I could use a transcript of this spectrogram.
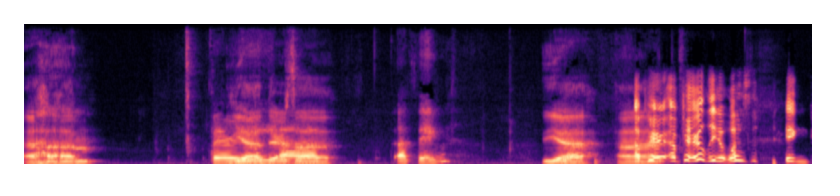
Um, very yeah, there's uh, a. a thing. Yeah. Uh, Appar- apparently, it was a thing.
